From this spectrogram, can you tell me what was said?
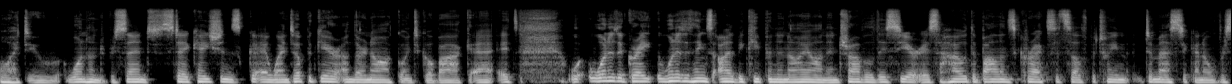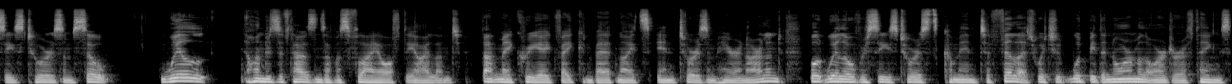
Oh, I do 100%. Staycations uh, went up a gear and they're not going to go back. Uh, it's one of the great, one of the things I'll be keeping an eye on in travel this year is how the balance corrects itself between domestic and overseas tourism. So, will hundreds of thousands of us fly off the island. That may create vacant bed nights in tourism here in Ireland, but will overseas tourists come in to fill it, which would be the normal order of things.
